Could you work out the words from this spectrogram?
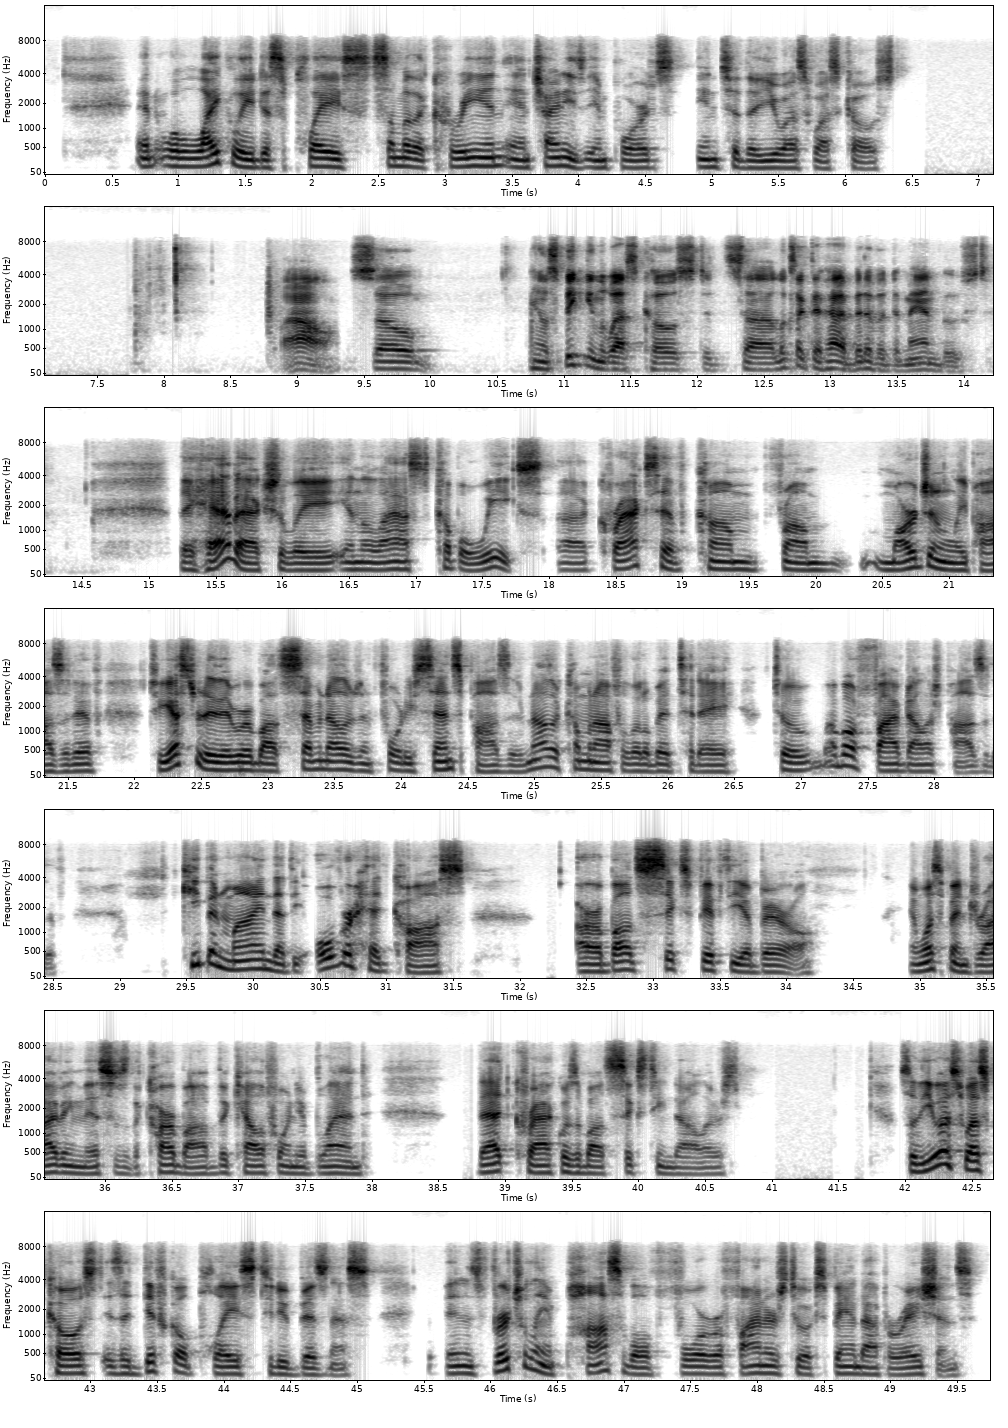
and will likely displace some of the Korean and Chinese imports into the U.S. West Coast. Wow. So, you know, speaking of the West Coast, it uh, looks like they've had a bit of a demand boost. They have actually in the last couple weeks. Uh, cracks have come from marginally positive to yesterday they were about seven dollars and forty cents positive. Now they're coming off a little bit today to about five dollars positive. Keep in mind that the overhead costs are about six fifty a barrel, and what's been driving this is the CARBOB, the California blend. That crack was about sixteen dollars. So the US West Coast is a difficult place to do business, and it's virtually impossible for refiners to expand operations.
